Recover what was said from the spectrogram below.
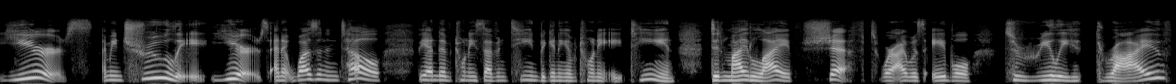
Years. I mean, truly years. And it wasn't until the end of 2017, beginning of 2018, did my life shift where I was able to really thrive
